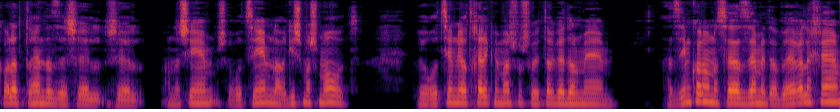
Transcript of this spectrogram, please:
כל הטרנד הזה של, של אנשים שרוצים להרגיש משמעות ורוצים להיות חלק ממשהו שהוא יותר גדול מהם. אז אם כל הנושא הזה מדבר אליכם,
